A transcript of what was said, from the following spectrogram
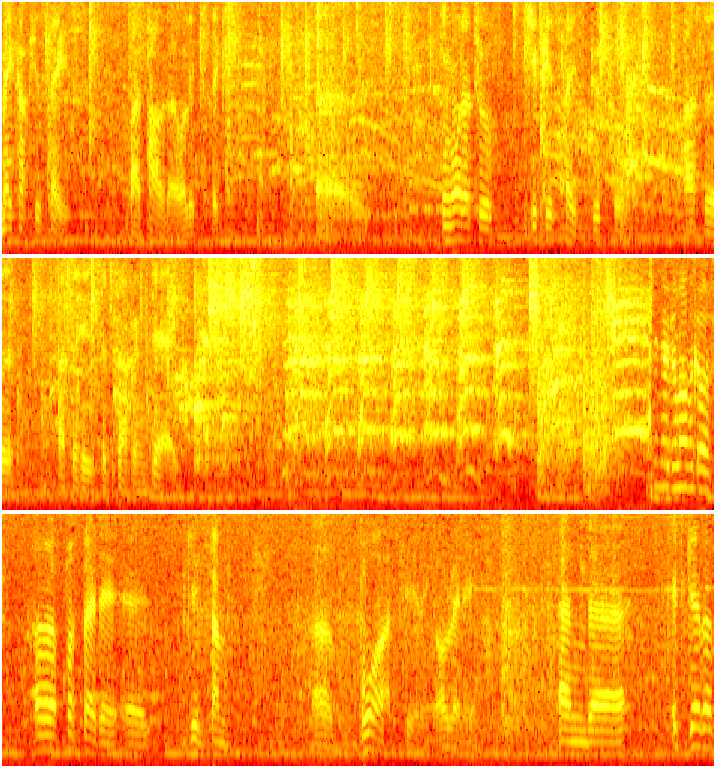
make up his face by powder or lipsticks. Uh, in order to keep his face beautiful after after his suffering death. In economical uh, prosperity uh, gives some uh, bored feeling already, and uh, it gave a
